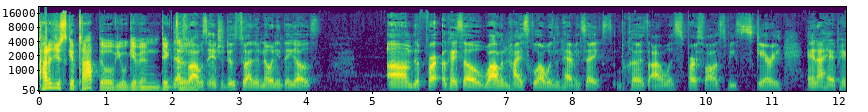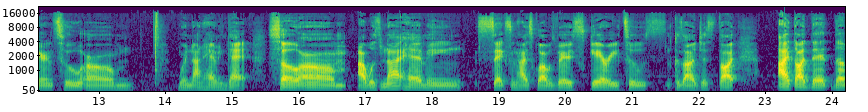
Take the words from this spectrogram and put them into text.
How did you skip top though? If you were giving dick That's to what I was introduced to. I didn't know anything else. Um, the first okay, so while in high school, I wasn't having sex because I was first of all it's be scary, and I had parents who um were not having that. So um, I was not having sex in high school. I was very scary too because I just thought I thought that the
